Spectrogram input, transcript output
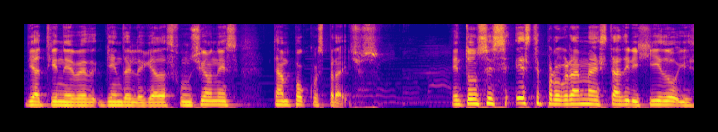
ya tiene bien delegadas funciones, tampoco es para ellos. Entonces, este programa está dirigido y,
